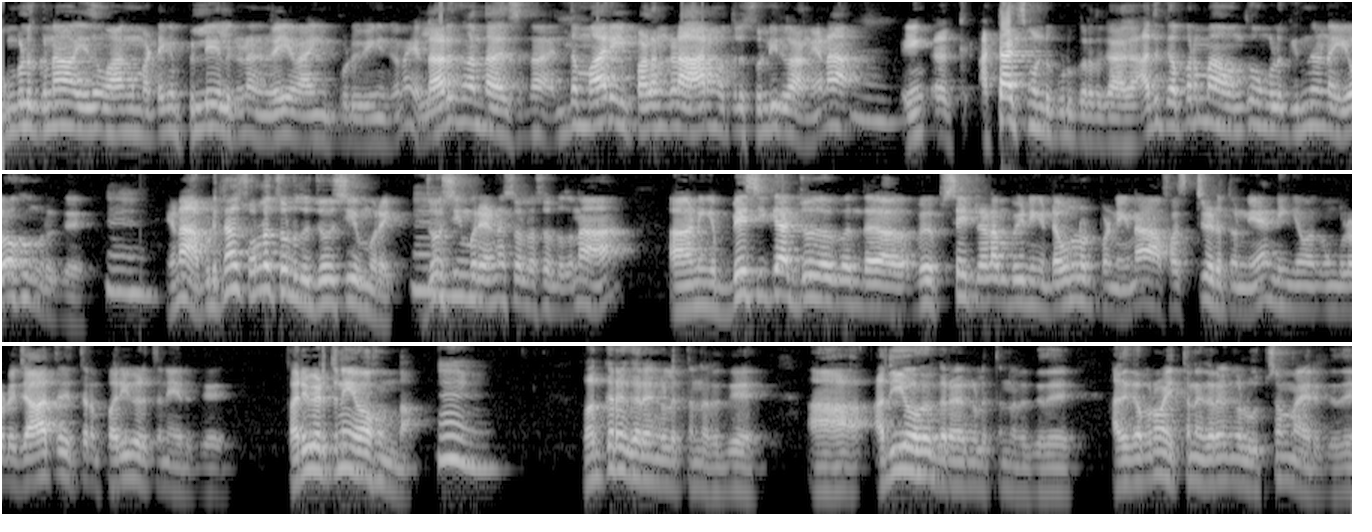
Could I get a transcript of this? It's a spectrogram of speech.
உங்களுக்குன்னா எதுவும் வாங்க மாட்டீங்க. பிள்ளைகளுக்குன்னா நிறைய வாங்கி போடுவீங்கன்னு சொன்னா எல்லாருக்கும் அந்த. இந்த மாதிரி பலன்களை ஆரம்பத்துல சொல்லிடுவாங்க. ஏன்னா அட்டாச்மெண்ட் கொடுக்கறதுக்காக. அதுக்கப்புறமா வந்து உங்களுக்கு இன்னென்ன யோகம் இருக்கு. ஏன்னா அப்படித்தான் சொல்ல சொல்லுது ஜோசிய முறை. ஜோசிய முறை என்ன சொல்ல சொல்லுதுன்னா ஆஹ், நீங்க பேசிக்கா ஜோ இந்த வெப்சைட்ல எல்லாம் போய் நீங்க டவுன்லோட் பண்ணீங்கன்னா ஃபர்ஸ்ட் எடுத்தோடனே நீங்க வந்து உங்களுடைய ஜாதகத்துல இத்தனை பரிவர்த்தனை இருக்கு. பரிவர்த்தனை யோகம் தான். ம், வக்ர கிரகங்கள் எத்தனை இருக்கு? ஆஹ், அதியோக கிரகங்கள் எத்தனை இருக்குது? அதுக்கப்புறம் இத்தனை கிரகங்கள் உச்சமா இருக்குது.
